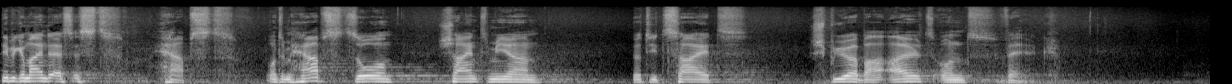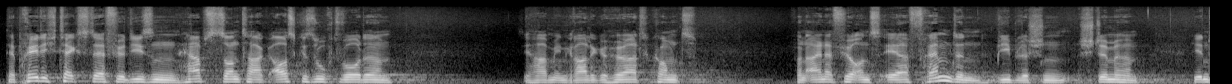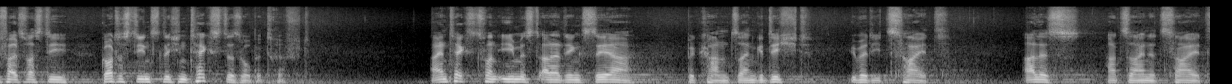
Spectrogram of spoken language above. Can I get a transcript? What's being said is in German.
Liebe Gemeinde, es ist Herbst. Und im Herbst, so scheint mir, wird die Zeit spürbar alt und welk. Der Predigtext, der für diesen Herbstsonntag ausgesucht wurde, Sie haben ihn gerade gehört, kommt von einer für uns eher fremden biblischen Stimme, jedenfalls was die gottesdienstlichen Texte so betrifft. Ein Text von ihm ist allerdings sehr bekannt, sein Gedicht über die Zeit. Alles hat seine Zeit.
